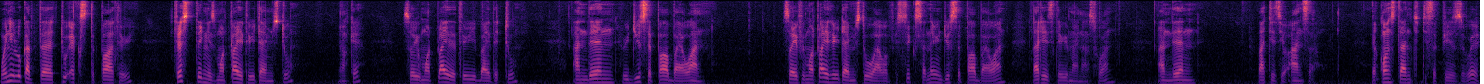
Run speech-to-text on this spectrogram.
when you look at the 2x to the power 3 first thing is multiply 3 times 2 okay? So you multiply the 3 by the 2 and then reduce the power by 1 so if you multiply 3 times 2 I have 6 and then reduce the power by 1 that is 3 minus 1 and then that is your answer. The constant disappears away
